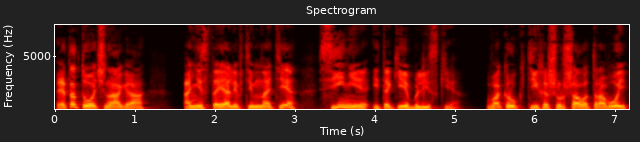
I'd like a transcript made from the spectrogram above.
«Это точно, ага». Они стояли в темноте, синие и такие близкие. Вокруг тихо шуршало травой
